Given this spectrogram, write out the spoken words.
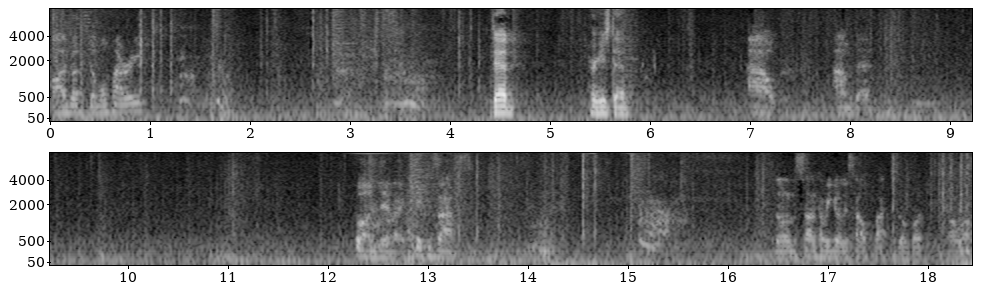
Oh, I got double parry. Dead. Or he's dead. Ow. I'm dead. Go on, Jedi. Kick his ass. I Don't understand how he got his health back so, but oh well.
